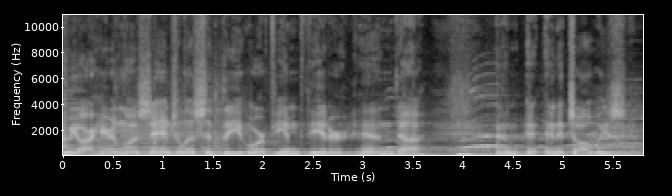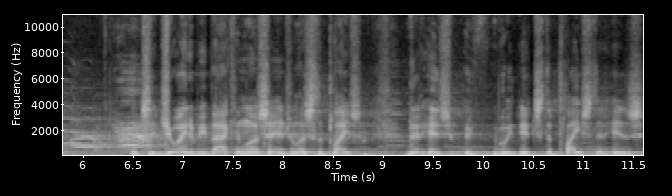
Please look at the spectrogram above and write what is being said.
We are here in Los Angeles at the Orpheum Theater, and uh, and and it's always it's a joy to be back in Los Angeles, the place that has it's the place that has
